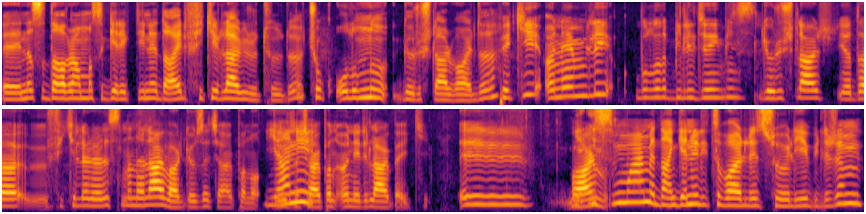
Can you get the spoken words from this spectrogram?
e, nasıl davranması gerektiğine dair fikirler yürütüldü. Çok olumlu görüşler vardı. Peki önemli bulabileceğimiz görüşler ya da e, fikirler arasında neler var göze çarpan, Yani- göze çarpan öneriler belki? E, Var mı? isim vermeden genel itibariyle söyleyebilirim.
